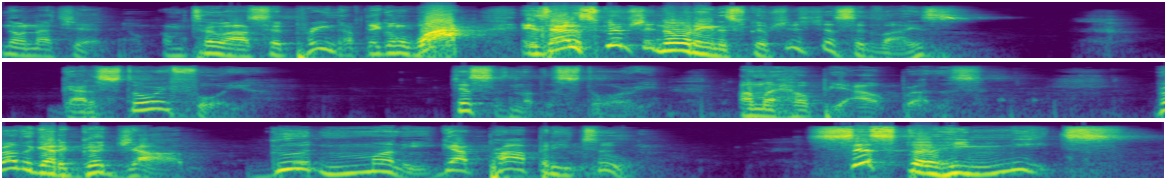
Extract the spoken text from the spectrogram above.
No, not yet. I'm telling you, I said prenup. They're going, what? Is that a scripture? No, it ain't a scripture. It's just advice. Got a story for you. Just another story. I'm going to help you out, brothers. Brother got a good job, good money, got property too. Sister he meets,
